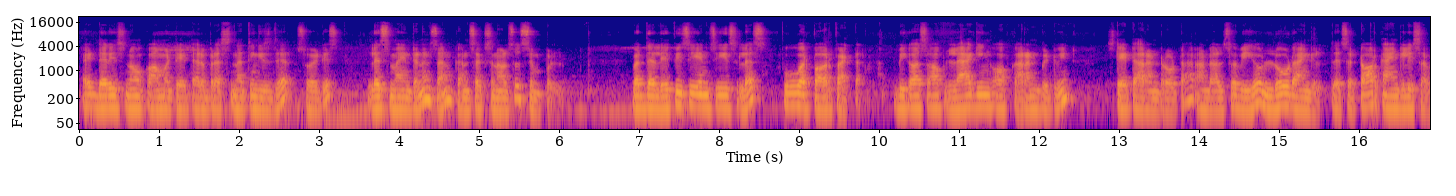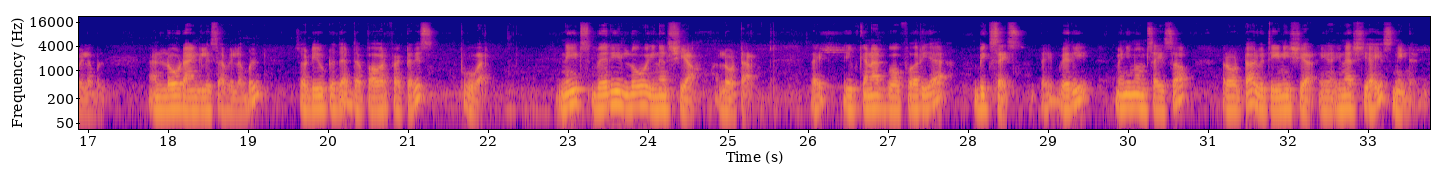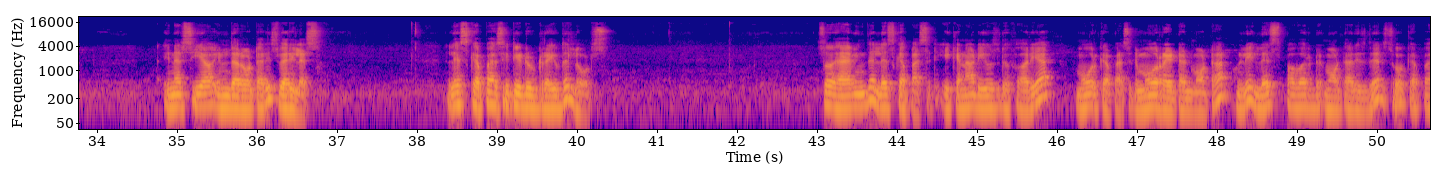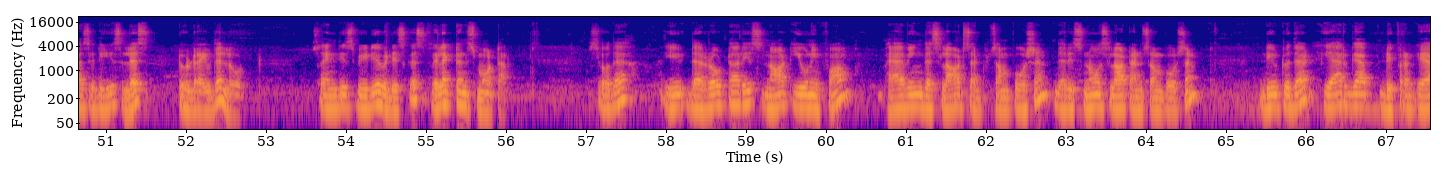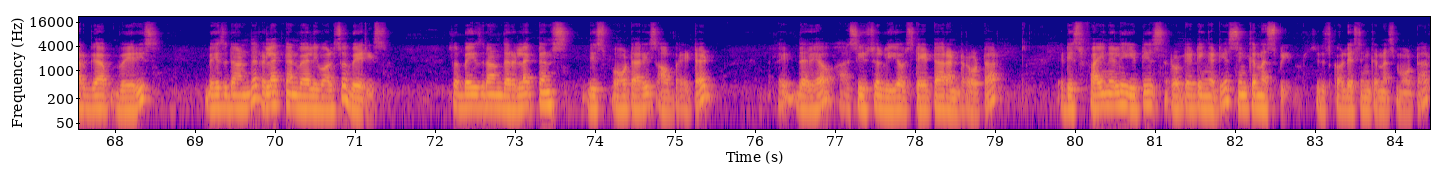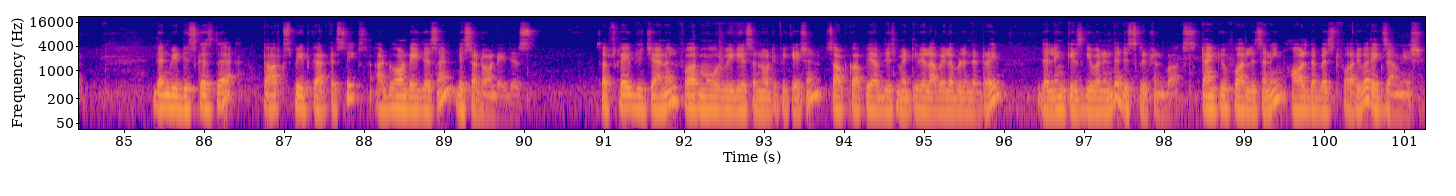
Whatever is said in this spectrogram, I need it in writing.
Right? There is no commutator brush nothing is there. So it is less maintenance and construction also simple. But the efficiency is less poor power factor. Because of lagging of current between stator and rotor and also we have load angle. There's a torque angle is available. And load angle is available. So due to that the power factor is poor. Needs very low inertia rotor right? You cannot go for a big size right? Very minimum size of rotor with inertia inertia is needed. Inertia in the rotor is very less. Less capacity to drive the loads. So having the less capacity you cannot use it for a more capacity more rated motor only less powered motor is there so capacity is less to drive the load. So in this video we discuss reluctance motor. So the the rotor is not uniform having the slots at some portion there is no slot and some portion. Due to that air gap different air gap varies based on the reluctant value also varies. So based on the reluctance this motor is operated right? There we have as usual we have stator and rotor. It is finally it is rotating at a synchronous speed. So it is called a synchronous motor. Then we discuss the torque speed characteristics advantages and disadvantages subscribe the channel for more videos and notification. Soft copy of this material available in the drive. The link is given in the description box. Thank you for listening. All the best for your examination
